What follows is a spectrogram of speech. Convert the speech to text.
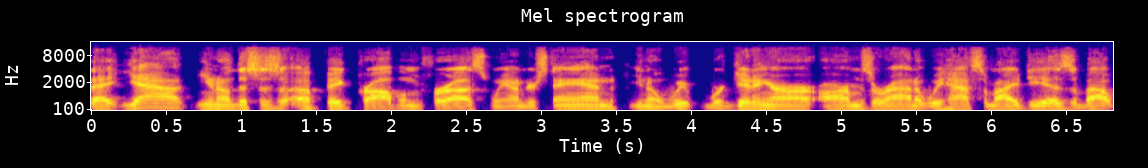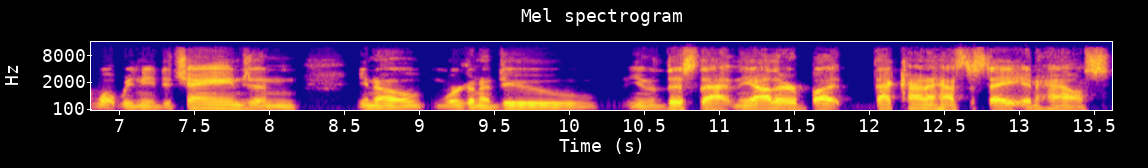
that yeah you know this is a big problem for us we understand you know we, we're getting our arms around it we have some ideas about what we need to change and you know we're going to do you know this that and the other but that kind of has to stay in house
